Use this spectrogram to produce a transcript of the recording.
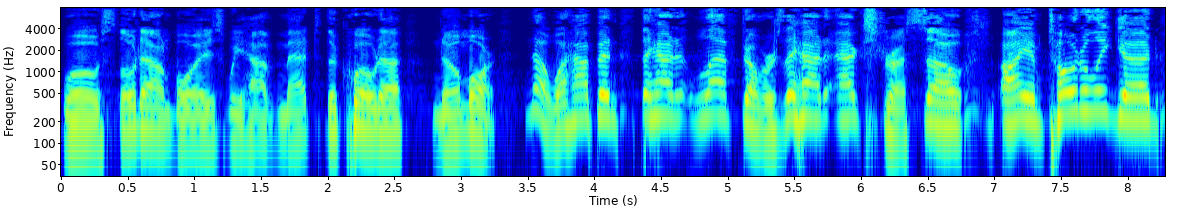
whoa, slow down boys. We have met the quota. No more. No, what happened? They had leftovers. They had extra. So I am totally good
